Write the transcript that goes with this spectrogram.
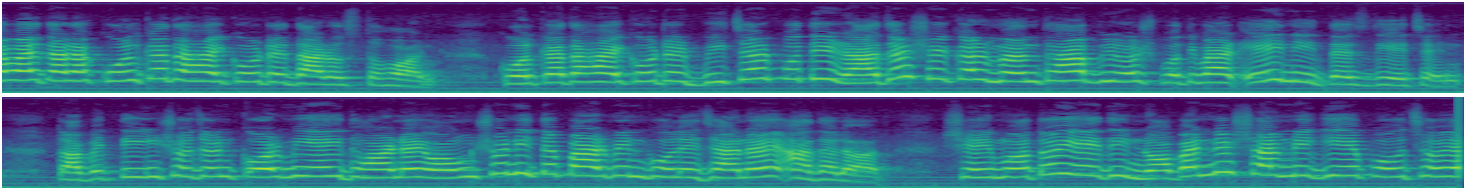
দেওয়ায় তারা কলকাতা হাইকোর্টের দ্বারস্থ হন। কলকাতা হাইকোর্টের বিচারপতি রাজা শেখর মান্থা বৃহস্পতিবার এই নির্দেশ দিয়েছেন। তবে তিনশো জন কর্মী এই ধর্নায় অংশ নিতে পারবেন বলে জানায় আদালত। সেই মতোই এদিন নবান্নের সামনে গিয়ে পৌঁছয়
